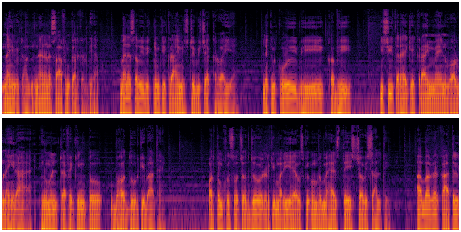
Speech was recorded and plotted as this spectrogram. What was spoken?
नहीं, विक्रांत, नैना ने साफ़ इनकार कर दिया। मैंने सभी विक्टिम की क्राइम हिस्ट्री भी चेक करवाई है, लेकिन कोई भी कभी किसी तरह के क्राइम में इन्वॉल्व नहीं रहा है। ह्यूमन ट्रैफिकिंग तो बहुत दूर की बात है। और तुम खुद सोचो, जो लड़की मरी है, उसकी उम्र महज तेईस चौबीस साल थी। अब अगर कातिल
